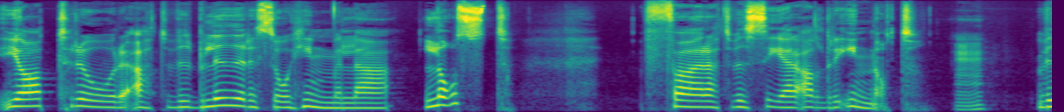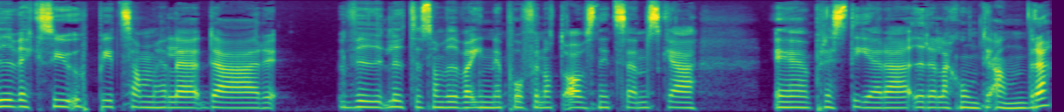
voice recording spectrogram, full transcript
jag tror att vi blir så himla lost för att vi ser aldrig inåt. Mm. Vi växer ju upp i ett samhälle där vi, lite som vi var inne på för något avsnitt sen, ska eh, prestera i relation till andra.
